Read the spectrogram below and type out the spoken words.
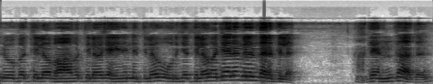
രൂപത്തിലോ ഭാവത്തിലോ ചൈതന്യത്തിലോ ഊർജത്തിലോ മറ്റേതെങ്കിലും തരത്തിൽ. അതെന്താ അത്?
